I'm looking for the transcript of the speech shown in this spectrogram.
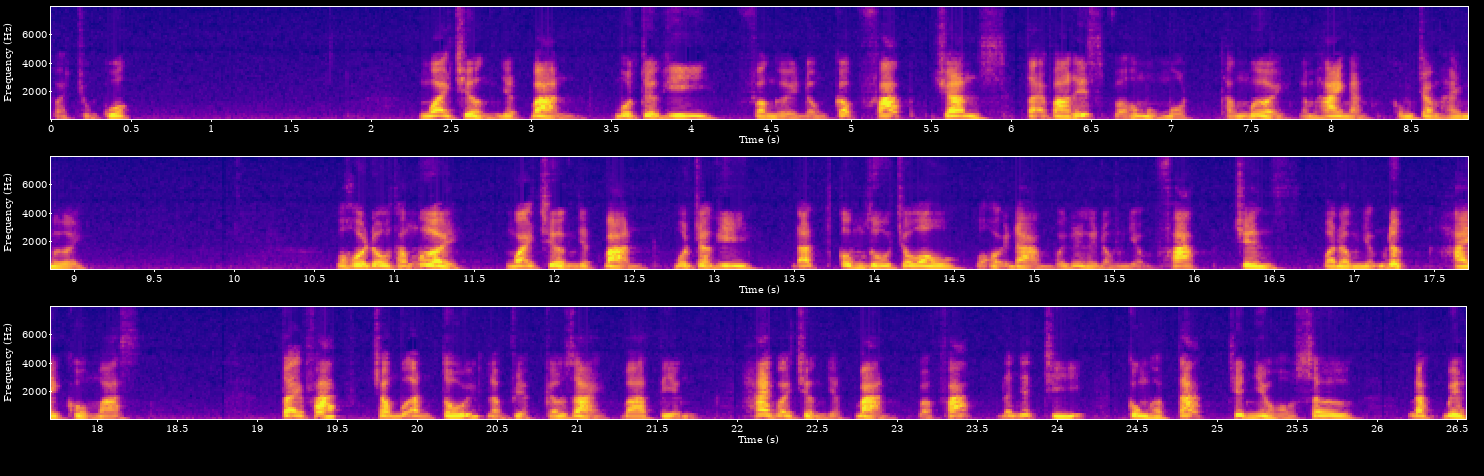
và Trung Quốc. Ngoại trưởng Nhật Bản Motegi và người đồng cấp Pháp Jans tại Paris vào hôm 1 tháng 10 năm 2020. Vào hồi đầu tháng 10, Ngoại trưởng Nhật Bản Motegi đã công du châu Âu và hội đàm với người đồng nhiệm Pháp Jens và đồng nhiệm Đức Heiko Maas. Tại Pháp, trong bữa ăn tối làm việc kéo dài 3 tiếng, hai ngoại trưởng Nhật Bản và Pháp đã nhất trí cùng hợp tác trên nhiều hồ sơ, đặc biệt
